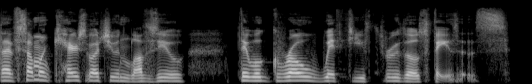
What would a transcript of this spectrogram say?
that if someone cares about you and loves you, they will grow with you through those phases.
